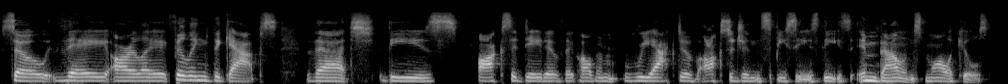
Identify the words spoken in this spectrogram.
so they are like filling the gaps that these oxidative, they call them reactive oxygen species, these imbalanced molecules.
